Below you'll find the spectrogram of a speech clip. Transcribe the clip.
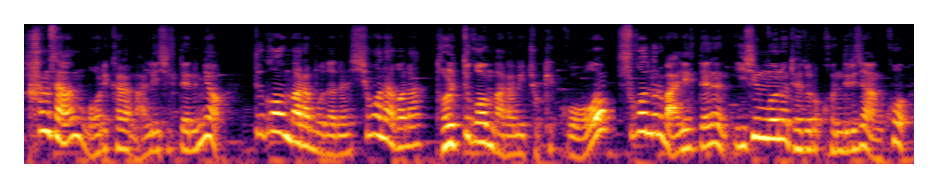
항상 머리카락 말리실 때는요. 뜨거운 바람보다는 시원하거나 덜 뜨거운 바람이 좋겠고 수건으로 말릴 때는 이식물은 되도록 건드리지 않고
